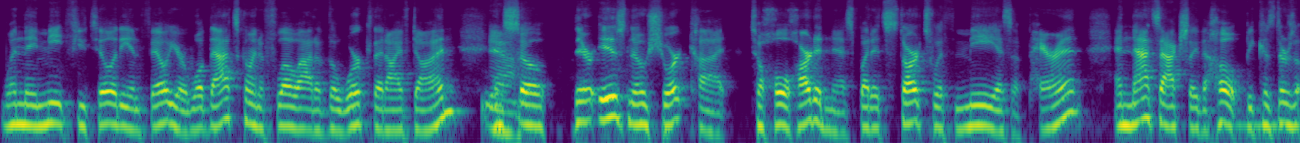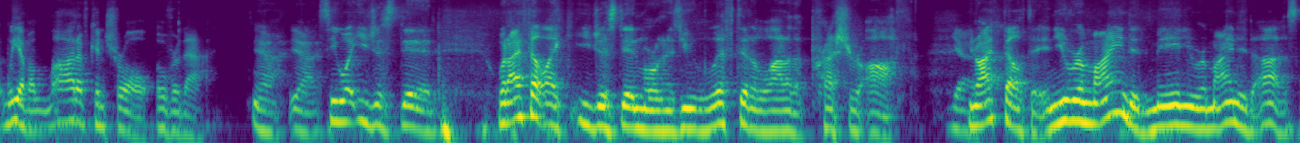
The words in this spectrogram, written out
when they meet futility and failure? Well, that's going to flow out of the work that I've done. Yeah. And so there is no shortcut to wholeheartedness but it starts with me as a parent. And that's actually the hope because there's we have a lot of control over that. Yeah yeah. See what you just did. What i felt like you just did morgan is you lifted a lot of the pressure off. Yeah. you know i felt it. And you reminded me and you reminded us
